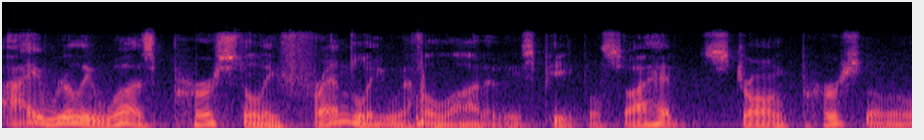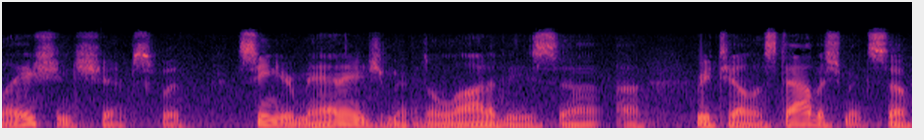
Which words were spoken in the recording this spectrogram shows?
I really was personally friendly with a lot of these people, so I had strong personal relationships with senior management at a lot of these uh, retail establishments. So,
